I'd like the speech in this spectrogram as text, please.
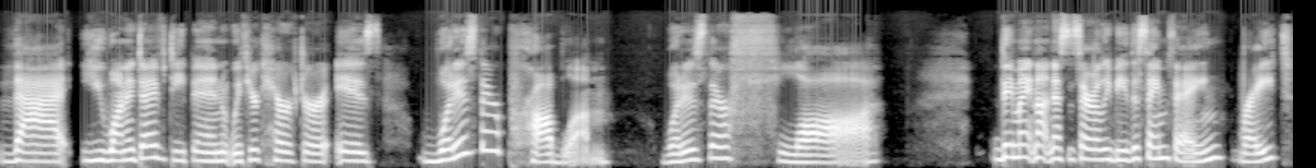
that you want to dive deep in with your character is what is their problem? What is their flaw? They might not necessarily be the same thing, right?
